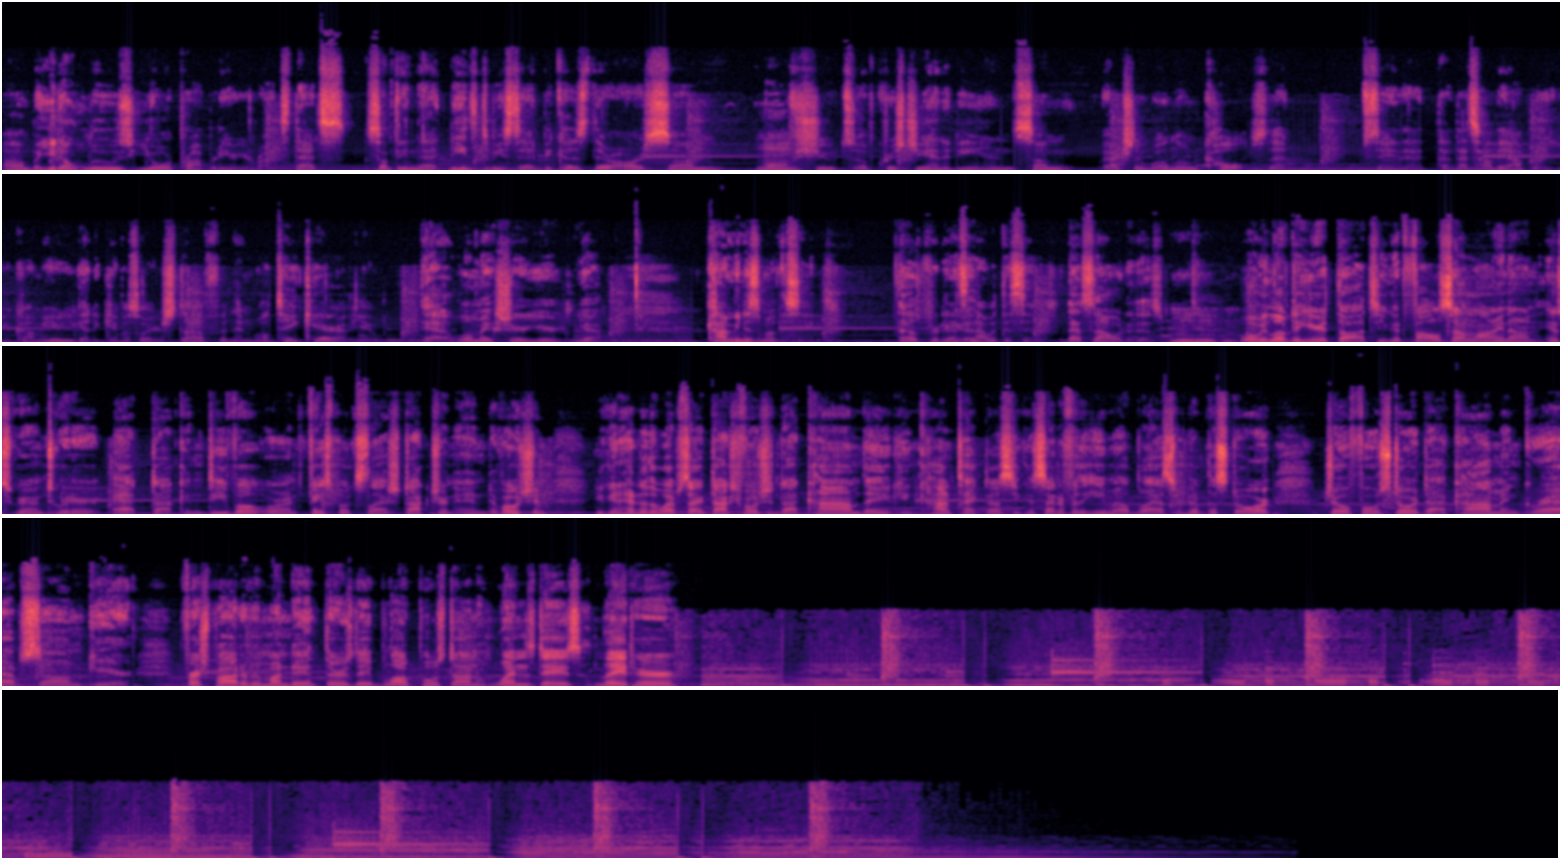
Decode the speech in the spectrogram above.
Um, but you don't lose your property or your rights. That's something that needs to be said because there are some offshoots of Christianity and some actually well-known cults that say that, that that's how they operate. You come here, you got to give us all your stuff, and then we'll take care of you. Yeah, we'll make sure you're. Yeah, Communism of the saints. that was pretty That's good. not what this is. That's not what it is. Mm-hmm. Well, we love to hear your thoughts. You could follow us online on Instagram and Twitter at Doc and Devo or on Facebook slash Doctrine and Devotion. You can head to the website, doctrinedevotion.com. There you can contact us. You can sign up for the email blast or hit up the store, jofostore.com, and grab some gear. Fresh pod every Monday and Thursday, blog post on Wednesdays. Later.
